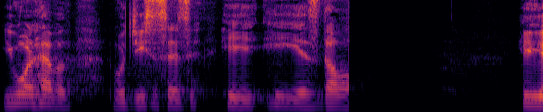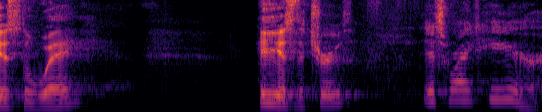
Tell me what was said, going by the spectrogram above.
You want to have a, what Jesus says, he, he is the he is the way, He is the truth. It's right here.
